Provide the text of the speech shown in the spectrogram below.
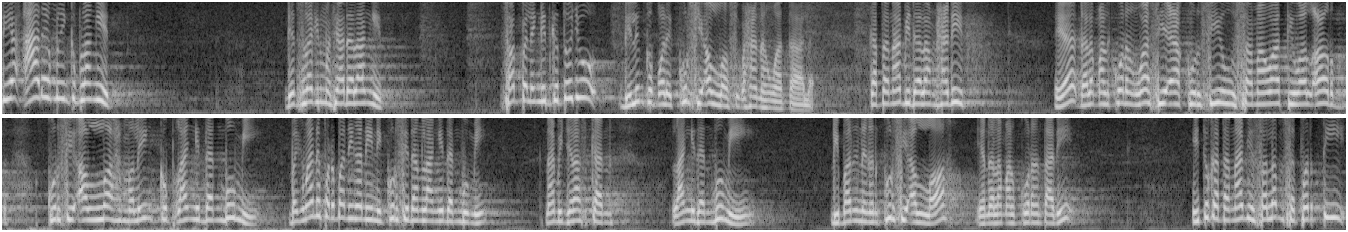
dia, ada yang melingkup langit. Di atas langit masih ada langit. Sampai langit ketujuh dilingkup oleh kursi Allah Subhanahu wa taala. Kata Nabi dalam hadis ya dalam Al-Qur'an wasi'a kursiyuhu samawati wal ard. Kursi Allah melingkup langit dan bumi. Bagaimana perbandingan ini kursi dan langit dan bumi? Nabi jelaskan langit dan bumi dibanding dengan kursi Allah yang dalam Al-Qur'an tadi itu kata Nabi SAW seperti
